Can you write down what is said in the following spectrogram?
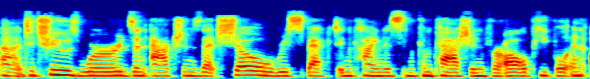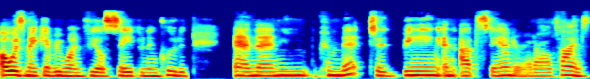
uh, to choose words and actions that show respect and kindness and compassion for all people and always make everyone feel safe and included and then you commit to being an upstander at all times.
